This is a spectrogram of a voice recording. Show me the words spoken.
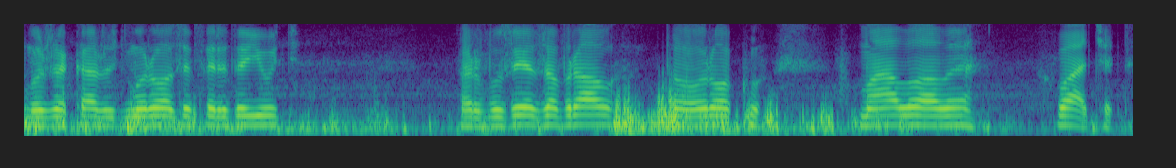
бо вже кажуть, морози передають. Гарбузи забрав того року мало, але хватить.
